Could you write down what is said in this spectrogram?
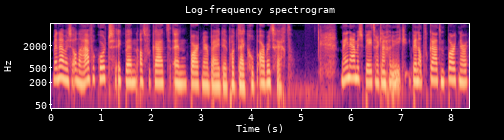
Mijn naam is Anne Havenkort. Ik ben advocaat en partner bij de praktijkgroep Arbeidsrecht. Mijn naam is Petra Klein-Gunnewiek. Ik ben advocaat en partner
